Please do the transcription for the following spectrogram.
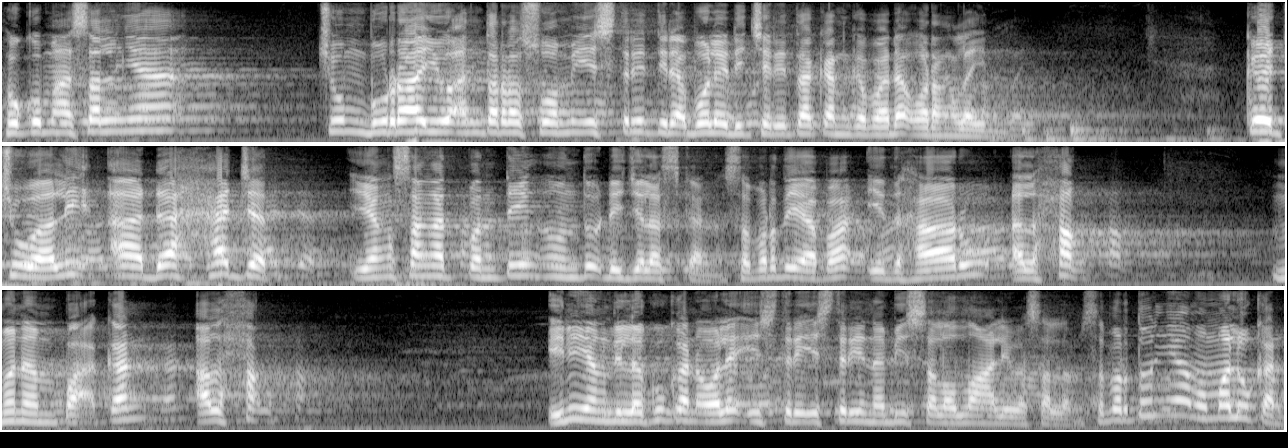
Hukum asalnya cumbu rayu antara suami istri tidak boleh diceritakan kepada orang lain. Kecuali ada hajat yang sangat penting untuk dijelaskan. Seperti apa? Idharu al-haq. Menampakkan al-haq. Ini yang dilakukan oleh istri-istri Nabi sallallahu alaihi wasallam. Sebetulnya memalukan.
